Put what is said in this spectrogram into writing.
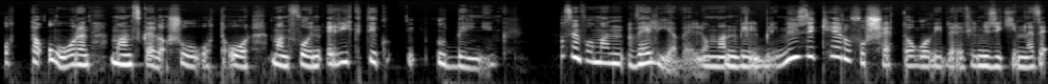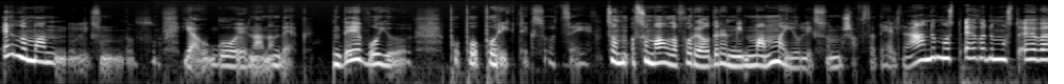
åtta åren, man ska, eller sju, åtta år, man får en riktig utbildning. Och sen får man välja väl om man vill bli musiker och fortsätta och gå vidare till musikgymnasiet eller om man liksom, ja, går en annan väg. Det var ju på, på, på riktigt så att säga. Som, som alla föräldrar, min mamma ju liksom tjafsade hela tiden. Ah, du måste öva, du måste öva.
